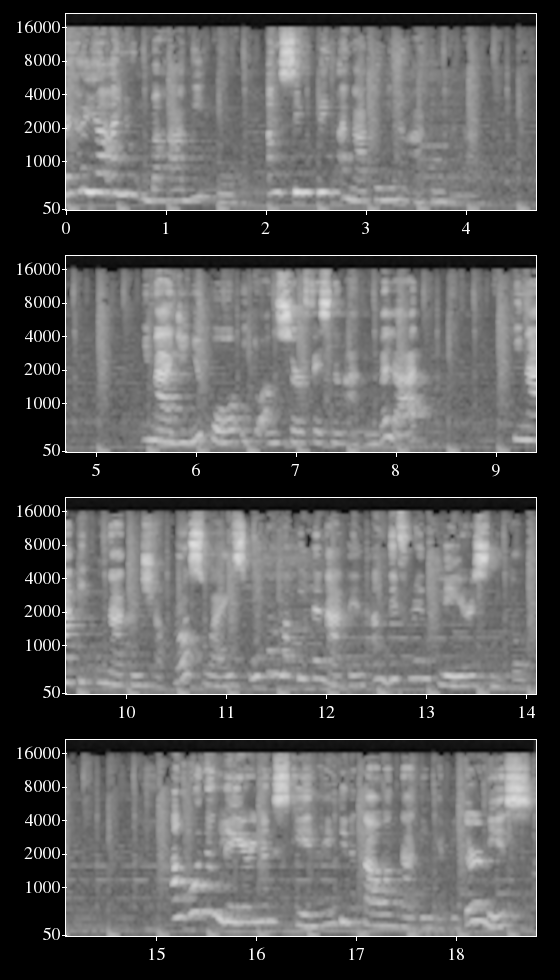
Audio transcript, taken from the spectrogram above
ay hayaan yung ibahagi ko ang simpleng anatomy ng ating balat. Imagine nyo po, ito ang surface ng ating balat hinati po natin siya crosswise upang makita natin ang different layers nito. Ang unang layer ng skin ay tinatawag nating epidermis,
